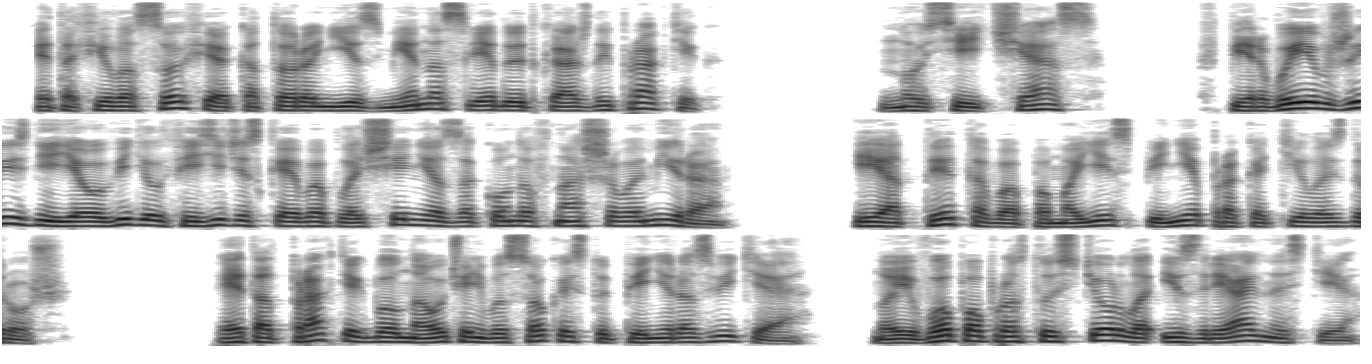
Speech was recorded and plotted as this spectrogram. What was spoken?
— это философия, которой неизменно следует каждый практик. Но сейчас, впервые в жизни я увидел физическое воплощение законов нашего мира, и от этого по моей спине прокатилась дрожь. Этот практик был на очень высокой ступени развития, но его попросту стерло из реальности,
